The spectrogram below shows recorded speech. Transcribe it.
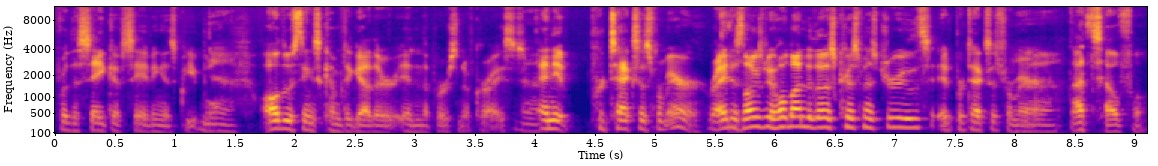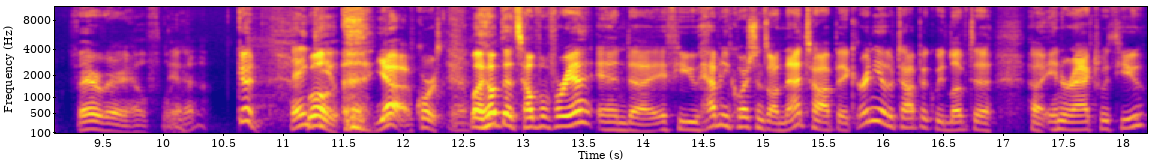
for the sake of saving His people. Yeah. All those things come together in the person of Christ, Yeah. and it protects us from error. Right, as long as we hold on to those Christmas truths, it protects us from error. Yeah. That's helpful. Very, very helpful. Yeah. Yeah. Good. Thank well, you. yeah, of course. Yeah. Well, I hope that's helpful for you. And uh, if you have any questions on that topic or any other topic, we'd love to uh, interact with you.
